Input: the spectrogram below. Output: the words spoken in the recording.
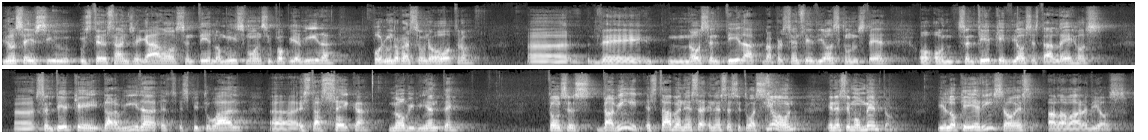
Yo no sé si ustedes han llegado a sentir lo mismo en su propia vida por una razón u otra, eh, de no sentir la, presencia de Dios con usted o, sentir que Dios está lejos, eh, sentir que la vida espiritual está seca, no viviente. Entonces, David estaba en esa, en esa situación, en ese momento. Y lo que él hizo es alabar a Dios.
